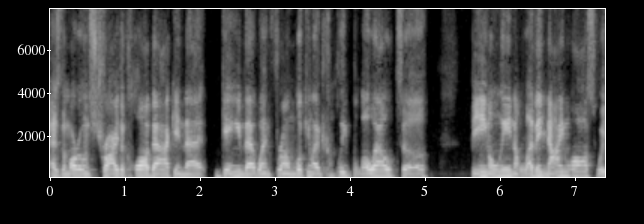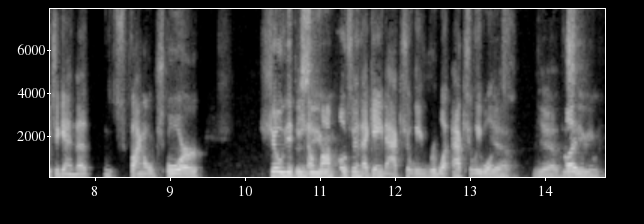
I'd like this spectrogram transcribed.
as the Marlins try to claw back in that game that went from looking like a complete blowout to being only an 11 9 loss, which again, the final score showed it being a lot closer than that game actually what actually was. Yeah. Yeah, deceiving. But,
